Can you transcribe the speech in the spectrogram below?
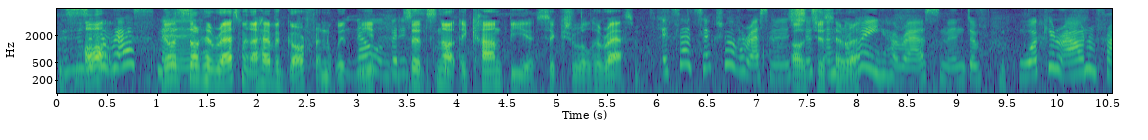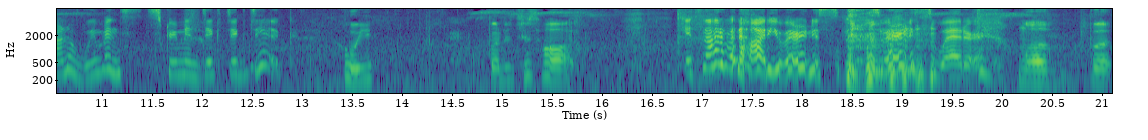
This it's is hot. harassment. No, it's not harassment. I have a girlfriend with me, No, but so it's- it's not. It can't be a sexual harassment. It's not sexual harassment. It's Oh, it's just, just annoying harassment of walking around in front of women screaming "dick, dick, dick." Hui. But it's just hot. It's not even hot. You're wearing a, he's wearing a sweater. Well, but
